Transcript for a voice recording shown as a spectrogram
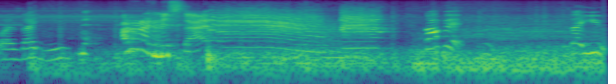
What is that? You? How did I miss that? Stop it! Is that you?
